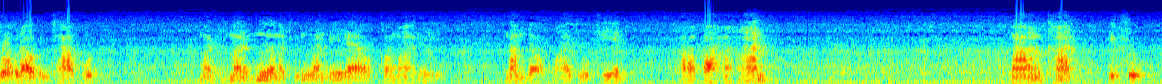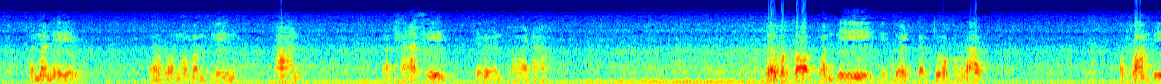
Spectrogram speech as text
พวกเราเป็นชาวพุทธมามาเมื่อมาถึงวันนี้แล้วก็มาเลยนำดอกไม้ทูกเทียน ข้าวปลาอาหาร มาค่า ภิกษุสมณเณรแล้วก็มาบำเพ็ญทาน รักษาศีลเจริญภาวนา เพื่อประกอบความดีให้เกิดกับตัวของเราเพราะความดี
